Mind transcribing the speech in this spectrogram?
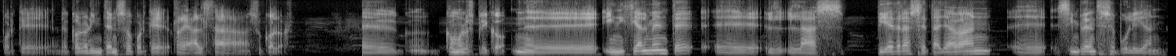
porque, de color intenso porque realza su color. Eh, ¿Cómo lo explico? Eh, inicialmente las piedras se tallaban, simplemente se pulían.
